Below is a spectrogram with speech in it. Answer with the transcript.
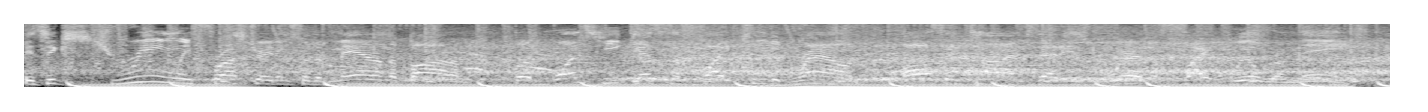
It's extremely frustrating for the man on the bottom, but once he gets the fight to the ground, oftentimes that is where the fight will remain.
